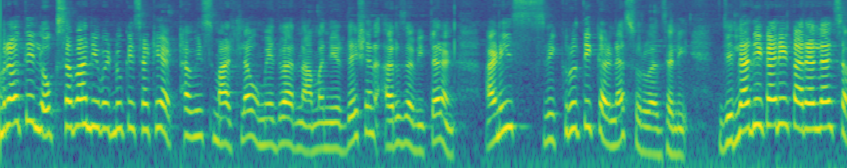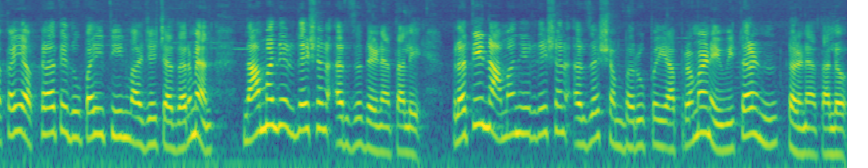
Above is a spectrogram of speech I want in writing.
अमरावती लोकसभा निवडणुकीसाठी अठ्ठावीस मार्चला उमेदवार नामनिर्देशन अर्ज वितरण आणि स्वीकृती करण्यास सुरुवात झाली. जिल्हाधिकारी कार्यालयात सकाळी अकरा ते दुपारी तीन वाजेच्या दरम्यान नामनिर्देशन अर्ज देण्यात आले. प्रति नामनिर्देशन अर्ज शंभर रुपये याप्रमाणे वितरण करण्यात आलं.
